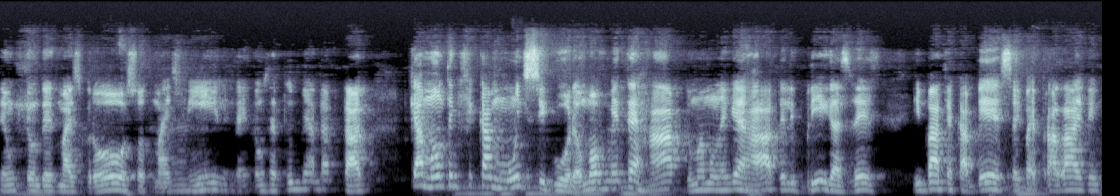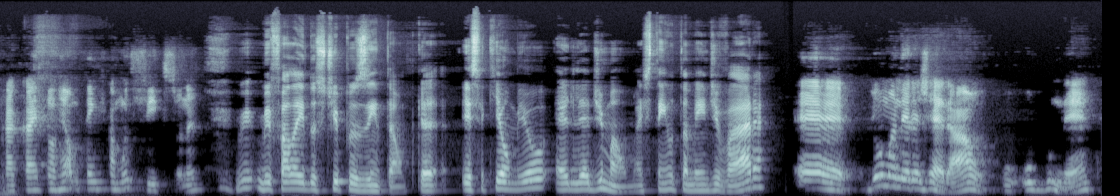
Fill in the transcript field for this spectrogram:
Tem um que tem um dedo mais grosso, outro mais Ah. fino, né? então isso é tudo bem adaptado. Porque a mão tem que ficar muito segura, o movimento é rápido, o mamulengo é rápido, ele briga às vezes e bate a cabeça e vai para lá e vem para cá, então realmente tem que ficar muito fixo, né? Me, me fala aí dos tipos então, porque esse aqui é o meu, ele é de mão, mas tem o também de vara. É, de uma maneira geral, o, o boneco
